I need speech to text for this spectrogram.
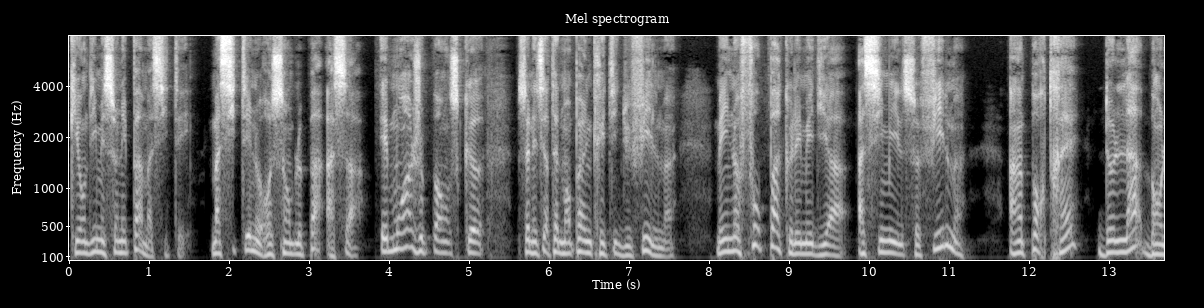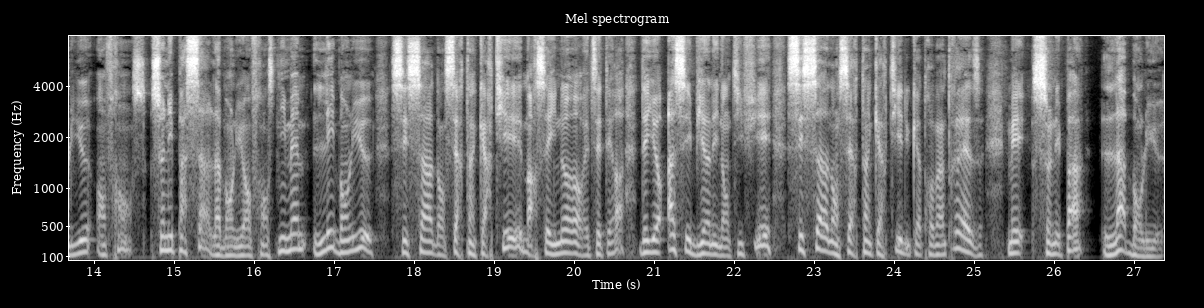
qui ont dit mais ce n'est pas ma cité. Ma cité ne ressemble pas à ça. Et moi, je pense que ce n'est certainement pas une critique du film, mais il ne faut pas que les médias assimilent ce film à un portrait de la banlieue en France. Ce n'est pas ça la banlieue en France, ni même les banlieues. C'est ça dans certains quartiers, Marseille Nord, etc. D'ailleurs assez bien identifié. C'est ça dans certains quartiers du 93. Mais ce n'est pas la banlieue.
